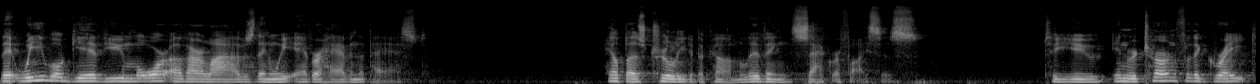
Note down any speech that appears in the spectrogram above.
that we will give you more of our lives than we ever have in the past. Help us truly to become living sacrifices to you in return for the great,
